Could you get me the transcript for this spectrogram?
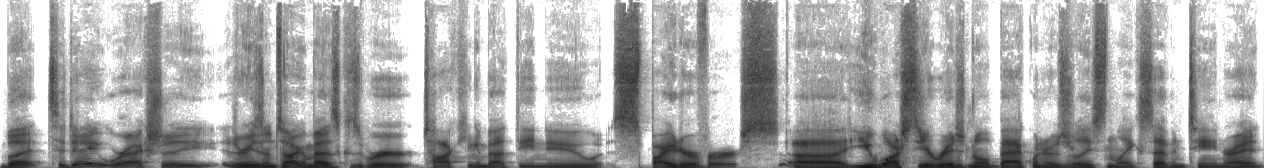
But today we're actually the reason I'm talking about it is because we're talking about the new Spider Verse. Uh, you watched the original back when it was released in like 17, right?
